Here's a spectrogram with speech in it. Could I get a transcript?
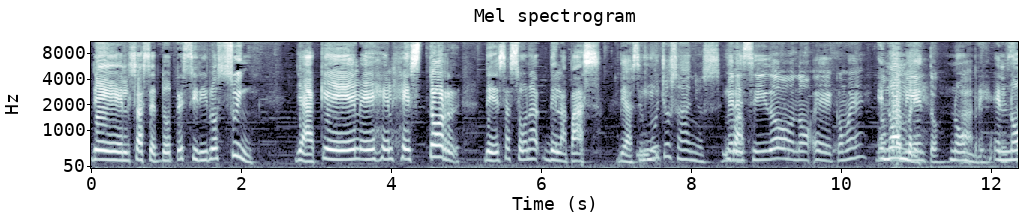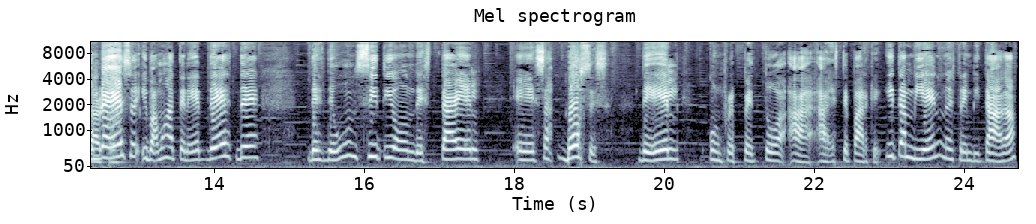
del sacerdote Cirilo Swing, ya que él es el gestor de esa zona de La Paz. de hace y- muchos años. va- Merecido, no, eh, ¿cómo es? El nombre, nombre, Ah, el nombre es y vamos a tener desde, desde un sitio donde está él, esas voces de él con respecto a, a este parque. Y también nuestra invitada,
